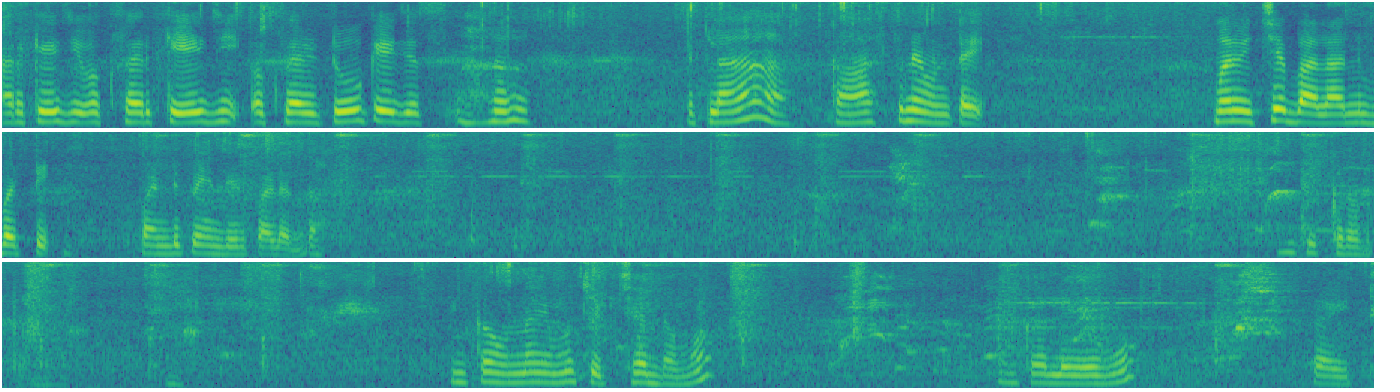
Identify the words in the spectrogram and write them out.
అర కేజీ ఒకసారి కేజీ ఒకసారి టూ కేజెస్. ఇట్లా కాస్తూనే ఉంటాయి. మనం ఇచ్చే బలాన్ని బట్టి పండిపోయింది ఇది పడేద్దాం. ఇంక ఇక్కడ ఉంటుంది ఇంకా ఉన్నాయేమో చెక్ చేద్దాము? ఇంకా లేవు. రైట్.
